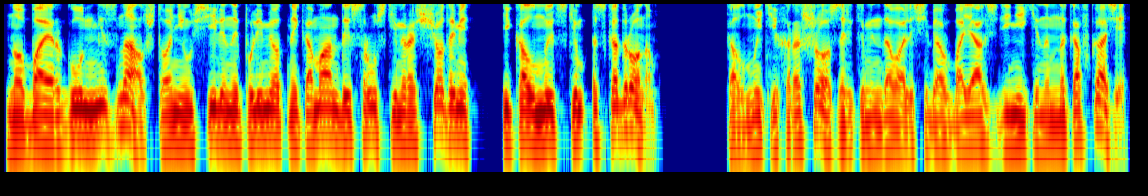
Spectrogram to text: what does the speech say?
но Байергун не знал, что они усилены пулеметной командой с русскими расчетами и калмыцким эскадроном. Калмыки хорошо зарекомендовали себя в боях с Деникиным на Кавказе,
